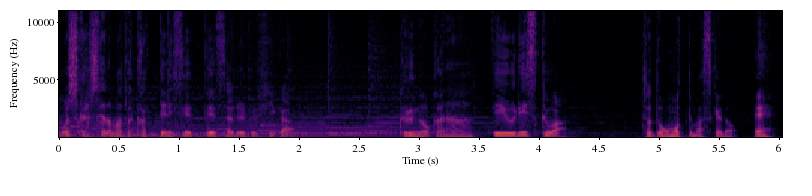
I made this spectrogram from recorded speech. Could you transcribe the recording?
もしかしたらまた勝手に設定される日が来るのかなっていうリスクはちょっと思ってますけど。ええ。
